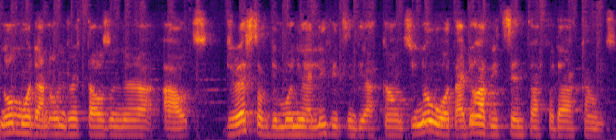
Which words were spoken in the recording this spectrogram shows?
no more than 100,000 naira out. The rest of the money, I leave it in the account. You know what? I don't have it center for that account.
